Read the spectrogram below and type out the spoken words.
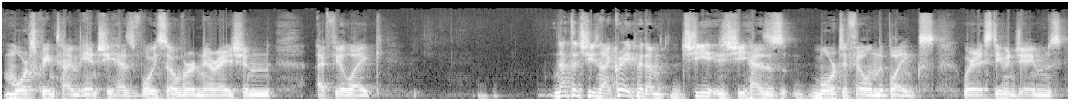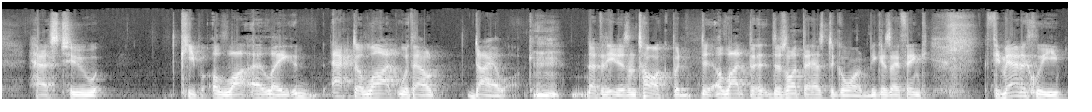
more screen time and she has voiceover narration, I feel like not that she's not great, but um, she she has more to fill in the blanks. Whereas Stephan James has to keep a lot, like act a lot without dialogue. Not that he doesn't talk, but a lot. There's a lot that has to go on because I think thematically,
